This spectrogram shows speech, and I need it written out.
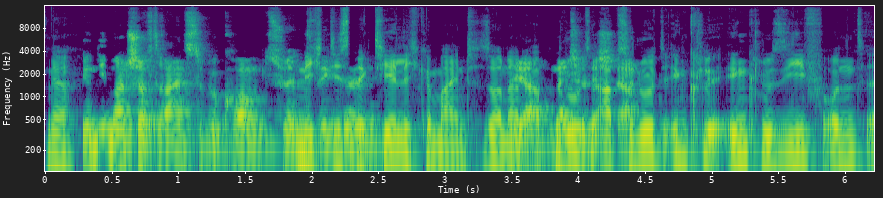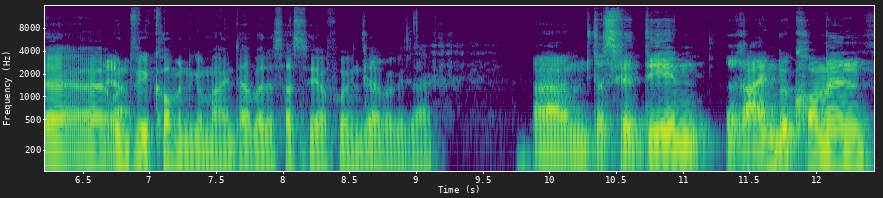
ja. in die Mannschaft reinzubekommen, zu entwickeln. Nicht despektierlich gemeint, sondern ja, absolut, absolut ja. inklu inklusiv und, äh, und willkommen gemeint, aber das hast du ja vorhin selber gesagt. Ähm, dass wir den reinbekommen,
